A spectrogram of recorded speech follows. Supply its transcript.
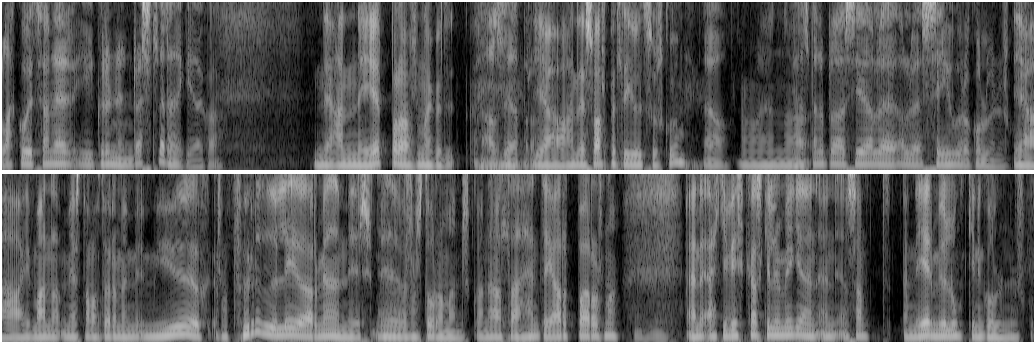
Blackowitz hann er í grunninn wrestler eða ekki eða hvað? Nei, hann er bara svona Alliða bara já, hann er svartbelti í jutsu sko. Já. Ég hérna, held hann er bara að sé alveg, alveg segur á gólfinu sko. já, ég man, mér stann oft að vera með mjög svona furðulegar með mér með Já. því svona stóra mann, sko, hann er alltaf að henda í arbar og svona, Mhm. en ekki virkar skilur mikið, en, en, en samt, hann er mjög lungin í gólfinu, sko.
